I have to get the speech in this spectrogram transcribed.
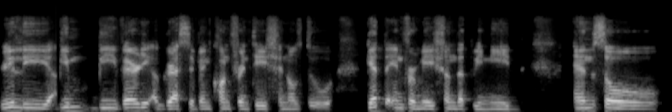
really be, be very aggressive and confrontational to get the information that we need. And so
